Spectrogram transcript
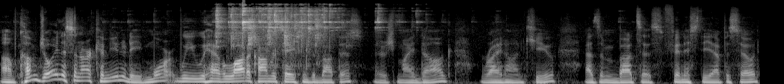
um, come join us in our community. More we, we have a lot of conversations about this. There's my dog right on cue as I'm about to finish the episode.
